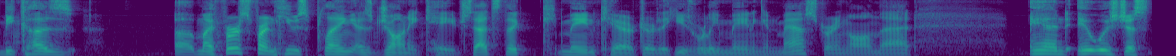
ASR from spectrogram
because uh, my first friend he was playing as Johnny Cage. That's the main character that he's really maining and mastering on that. And it was just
